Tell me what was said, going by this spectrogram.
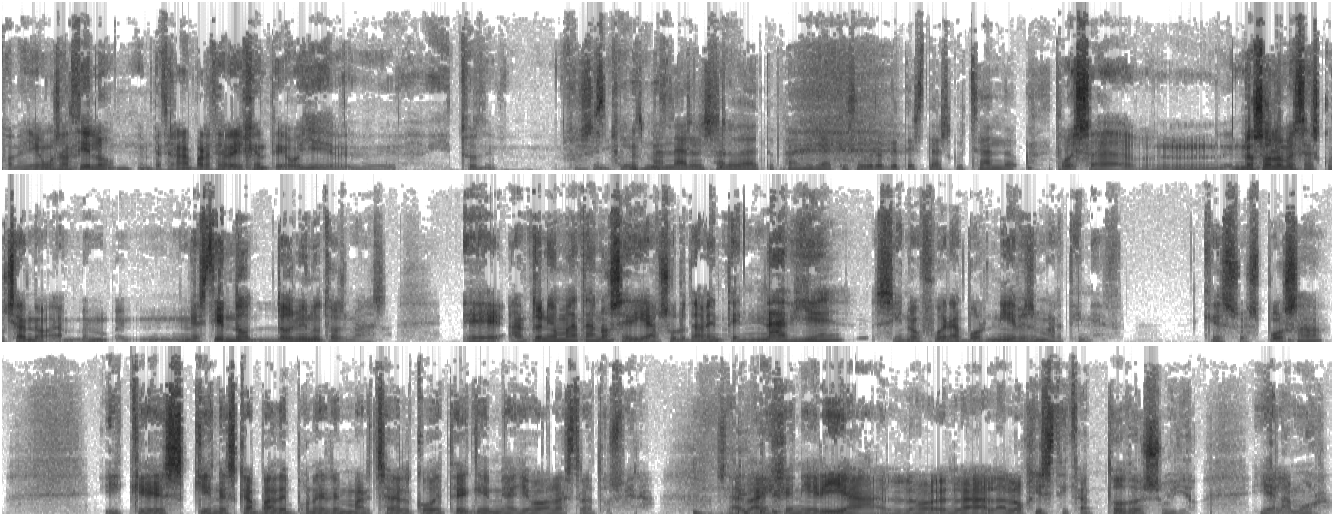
cuando lleguemos al cielo, empezarán a aparecer ahí gente, oye, ¿y tú? Pues ¿Quieres mandar un saludo a tu familia que seguro que te está escuchando? Pues eh, no solo me está escuchando, eh, me extiendo dos minutos más. Antonio Mata no sería absolutamente nadie si no fuera por Nieves Martínez, que es su esposa y que es quien es capaz de poner en marcha el cohete que me ha llevado a la estratosfera. O sea, la ingeniería, la, logística, todo es suyo. Y el amor,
